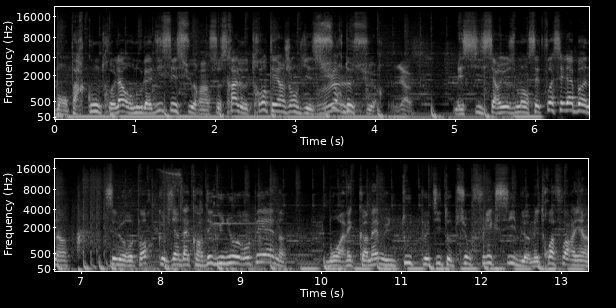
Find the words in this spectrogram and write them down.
Bon, par contre, là, on nous l'a dit, c'est sûr, hein, ce sera le 31 janvier, sûr de sûr. Mais si, sérieusement, cette fois c'est la bonne, hein. C'est le report que vient d'accorder l'Union Européenne. Bon, avec quand même une toute petite option flexible, mais trois fois rien.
